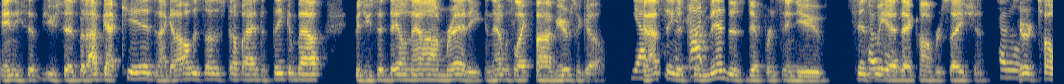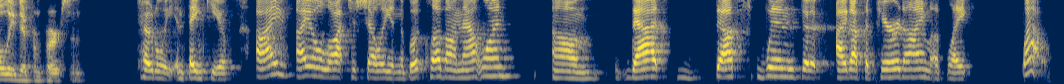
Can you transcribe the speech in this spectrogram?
And he said, you said, but I've got kids and I got all this other stuff I had to think about. But you said, Dale, now I'm ready. And that was like five years ago. Yeah, And I've seen a And I- tremendous difference in you since we had that conversation. totally. You're a totally different person. Totally, and thank you. I I owe a lot to Shelley and the book club on that one. Um, that that's when the I got the paradigm of like, wow,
